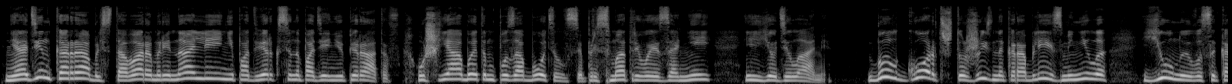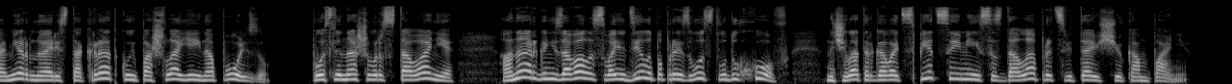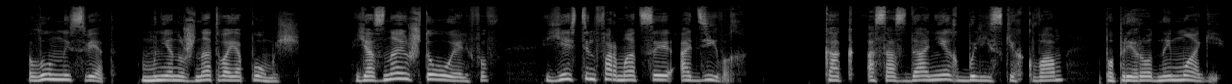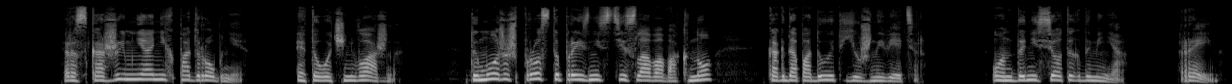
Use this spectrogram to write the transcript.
Ни один корабль с товаром Риналлии не подвергся нападению пиратов. Уж я об этом позаботился, присматривая за ней и ее делами. Был горд, что жизнь на корабле изменила юную высокомерную аристократку и пошла ей на пользу. После нашего расставания она организовала свое дело по производству духов, начала торговать специями и создала процветающую компанию. «Лунный свет, мне нужна твоя помощь. Я знаю, что у эльфов есть информация о дивах, как о созданиях, близких к вам по природной магии. Расскажи мне о них подробнее. Это очень важно. Ты можешь просто произнести слова в окно, когда подует южный ветер. Он донесет их до меня. Рейн.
